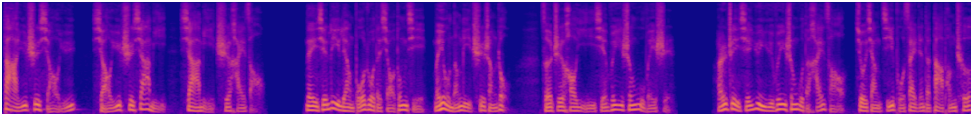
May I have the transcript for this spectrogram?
大鱼吃小鱼，小鱼吃虾米，虾米吃海藻。”那些力量薄弱的小东西没有能力吃上肉，则只好以一些微生物为食。而这些孕育微生物的海藻，就像吉普赛人的大篷车，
